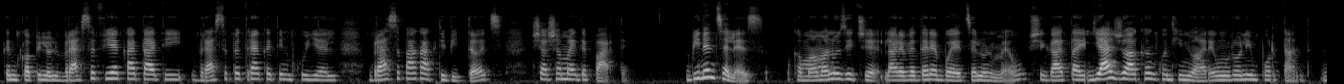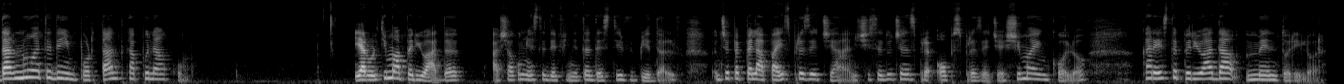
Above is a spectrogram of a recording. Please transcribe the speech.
când copilul vrea să fie ca tati, vrea să petreacă timp cu el, vrea să facă activități și așa mai departe. Bineînțeles că mama nu zice la revedere băiețelul meu și gata, ea joacă în continuare un rol important, dar nu atât de important ca până acum. Iar ultima perioadă, așa cum este definită de Steve Biddulph, începe pe la 14 ani și se duce înspre 18 și mai încolo, care este perioada mentorilor,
